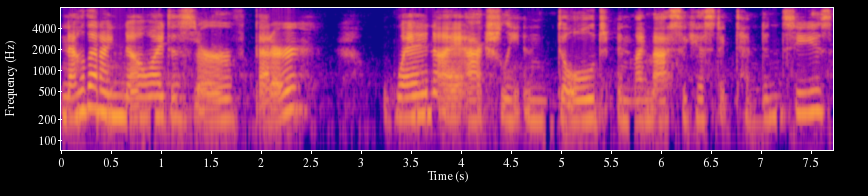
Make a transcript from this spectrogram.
now that I know I deserve better, when I actually indulge in my masochistic tendencies,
